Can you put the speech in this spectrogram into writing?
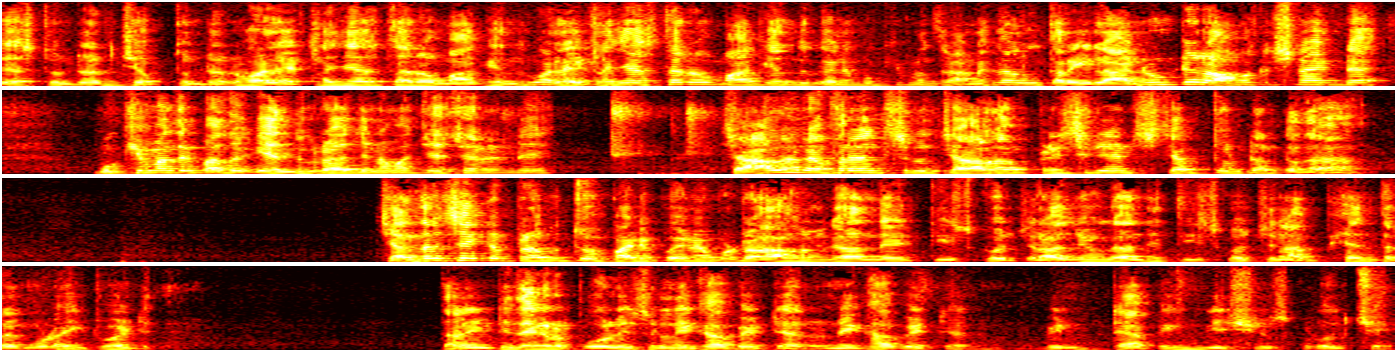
చేస్తుంటారు చెప్తుంటారు. వాళ్ళు ఎట్లా చేస్తారో మాకెందుకు? వాళ్ళు ఎట్లా చేస్తారో మాకెందుకు అని ముఖ్యమంత్రి అనగలుగుతారు. ఇలా అని ఉంటే రామకృష్ణ హెగ్డే ముఖ్యమంత్రి పదవికి ఎందుకు రాజీనామా చేశారండి? చాలా రెఫరెన్స్లు చాలా ప్రెసిడెంట్స్ చెప్తుంటారు కదా. చంద్రశేఖర్ ప్రభుత్వం పడిపోయినప్పుడు రాహుల్ గాంధీ తీసుకొచ్చి రాజీవ్ గాంధీ తీసుకొచ్చిన అభ్యంతరం కూడా ఇటువంటిది. తన ఇంటి దగ్గర పోలీసులు నిఘా పెట్టారు నిఘా పెట్టారు. విన్ ట్యాపింగ్ ఇష్యూస్ కూడా వచ్చాయి.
